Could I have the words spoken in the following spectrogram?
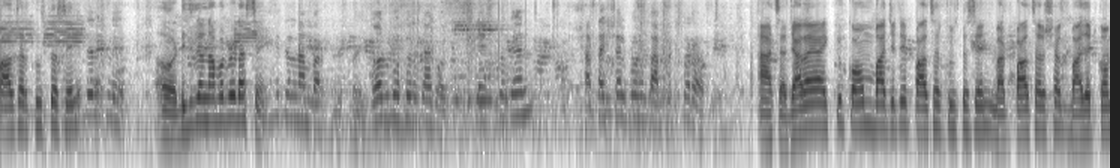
পালসার খুঁজতেছেন ও ডিজিটাল নাম্বার প্লেট আছে? ডিজিটাল নাম্বার প্লেট ভাই দশ বছরের কাগজ। ক্যাশ টোকেন সাতাশ সাল পর্যন্ত আপডেট করা আছে। আচ্ছা যারা একটু কম বাজেটে পালসার খুঁজতেছেন বাট পালসারের সঙ্গে বাজেট কম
